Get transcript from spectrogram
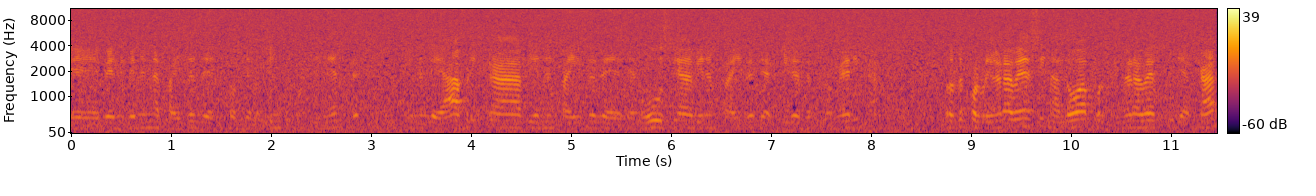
eh, vienen, a países de, los cinco continentes, vienen de África, vienen países de, de Rusia, vienen países de aquí de Centroamérica. Entonces por primera vez Sinaloa, por primera vez Culiacán,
